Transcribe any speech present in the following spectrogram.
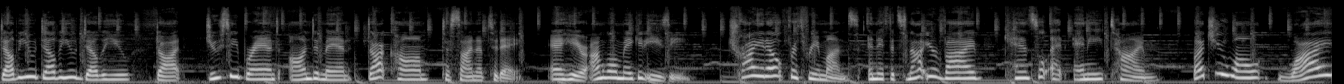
www.juicybrandondemand.com to sign up today. And here, I'm going to make it easy. Try it out for three months, and if it's not your vibe, cancel at any time. But you won't. Why?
